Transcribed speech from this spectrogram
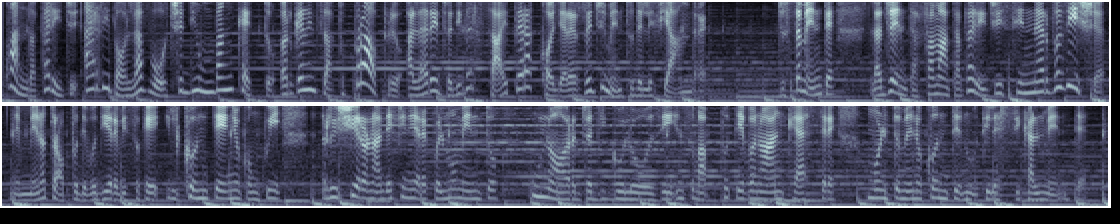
quando a Parigi arrivò la voce di un banchetto organizzato proprio alla reggia di Versailles per accogliere il reggimento delle Fiandre. Giustamente, la gente affamata a Parigi si innervosisce, nemmeno troppo devo dire, visto che il contegno con cui riuscirono a definire quel momento un'orgia di golosi, insomma, potevano anche essere molto meno contenuti lessicalmente.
